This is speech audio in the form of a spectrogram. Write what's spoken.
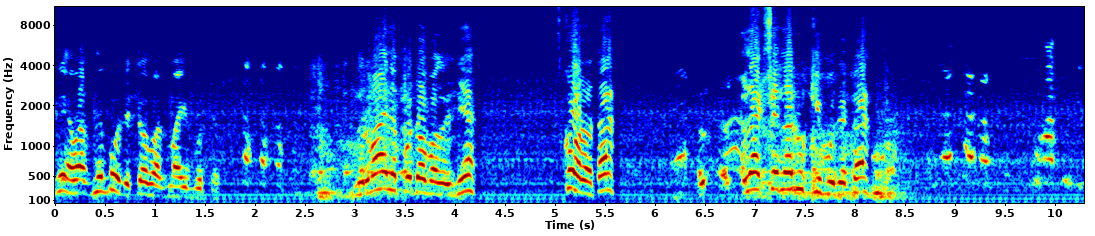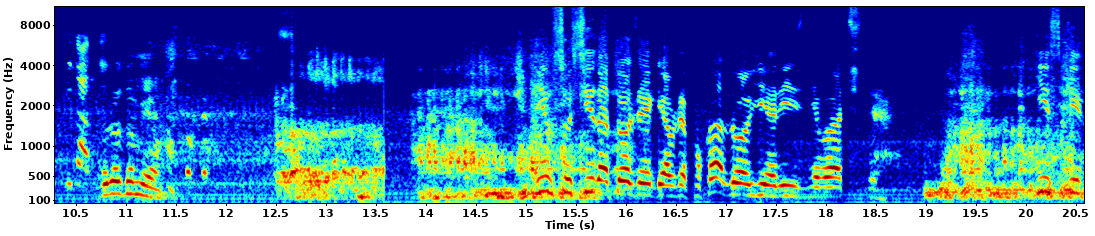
Ні, вас не буде, що у вас має бути? Нормально подобалось, ні? Скоро, так? Легше на руки буде, так? Зрозумів. І в сусіда теж, як я вже показував, є різні, бачите. Кіски.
